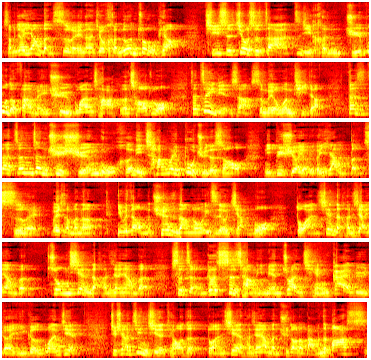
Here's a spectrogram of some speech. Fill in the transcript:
什么叫样本思维呢？就很多人做股票，其实就是在自己很局部的范围去观察和操作，在这一点上是没有问题的。但是在真正去选股和你仓位布局的时候，你必须要有一个样本思维。为什么呢？因为在我们圈子当中一直有讲过，短线的横向样本、中线的横向样本是整个市场里面赚钱概率的一个关键。就像近期的调整，短线横向样本去到了百分之八十，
